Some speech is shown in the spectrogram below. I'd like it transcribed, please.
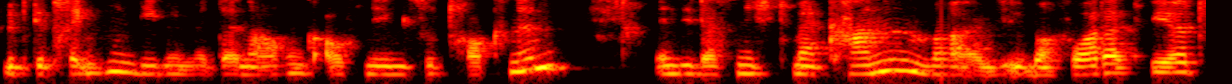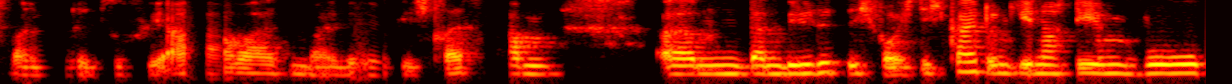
mit Getränken, die wir mit der Nahrung aufnehmen, zu trocknen. Wenn sie das nicht mehr kann, weil sie überfordert wird, weil wir zu viel arbeiten, weil wir viel Stress haben, ähm, dann bildet sich Feuchtigkeit und je nachdem, wo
